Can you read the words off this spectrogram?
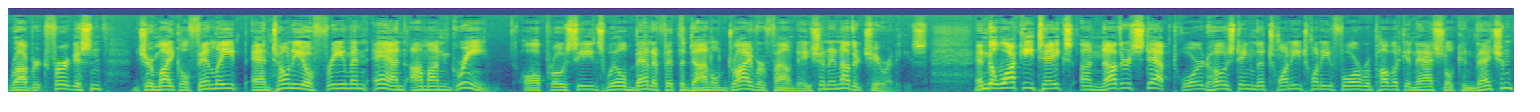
Robert Ferguson, Jermichael Finley, Antonio Freeman, and Ahman Green. All proceeds will benefit the Donald Driver Foundation and other charities. And Milwaukee takes another step toward hosting the 2024 Republican National Convention.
